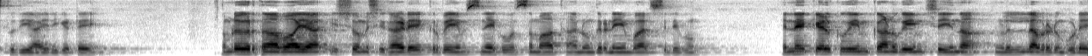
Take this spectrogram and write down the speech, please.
സ്തുതിയായിരിക്കട്ടെ. നമ്മുടെ കർത്താവായ ഈശോമിശിഹായുടെ കൃപയും സ്നേഹവും സമാധാനവും കരുണയും വാത്സല്യവും എന്നെ കേൾക്കുകയും കാണുകയും ചെയ്യുന്ന നിങ്ങളെല്ലാവരുടെയും കൂടെ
